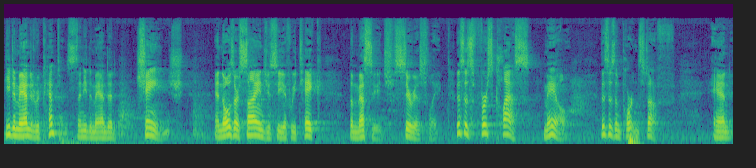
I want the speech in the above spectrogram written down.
He demanded repentance, then he demanded change. And those are signs, you see, if we take the message seriously. This is first class mail. This is important stuff. And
